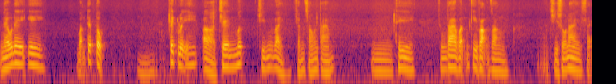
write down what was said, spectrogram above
nếu DXY vẫn tiếp tục tích lũy ở trên mức 97.68 thì chúng ta vẫn kỳ vọng rằng chỉ số này sẽ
